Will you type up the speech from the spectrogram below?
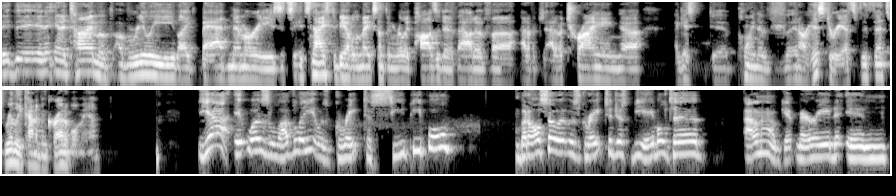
in, in a time of, of really like bad memories, it's it's nice to be able to make something really positive out of uh, out of a, out of a trying, uh, I guess, uh, point of in our history. That's that's really kind of incredible, man. Yeah, it was lovely. It was great to see people, but also it was great to just be able to, I don't know, get married in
